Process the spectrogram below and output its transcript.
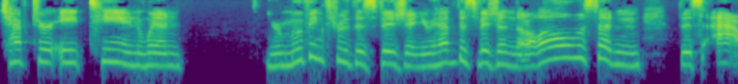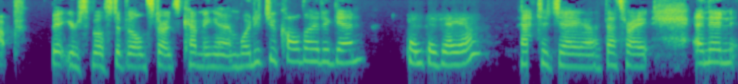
chapter 18 when you're moving through this vision. You have this vision that all of a sudden this app that you're supposed to build starts coming in. What did you call that again? Pantagea. Pantagea, that's right. And then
